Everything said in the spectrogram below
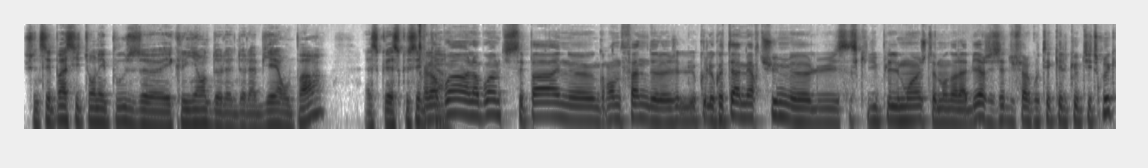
je ne sais pas si ton épouse euh, est cliente de la, de la bière ou pas. Est-ce que est-ce que c'est le boit un petit, c'est pas une euh, grande fan de le, le côté amertume, euh, lui, c'est ce qui lui plaît le moins justement dans la bière. J'essaie de lui faire goûter quelques petits trucs.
